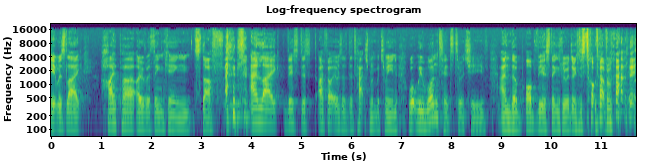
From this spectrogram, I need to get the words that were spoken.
it was like hyper overthinking stuff and like this this i felt it was a detachment between what we wanted to achieve and the obvious things we were doing to stop that from happening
